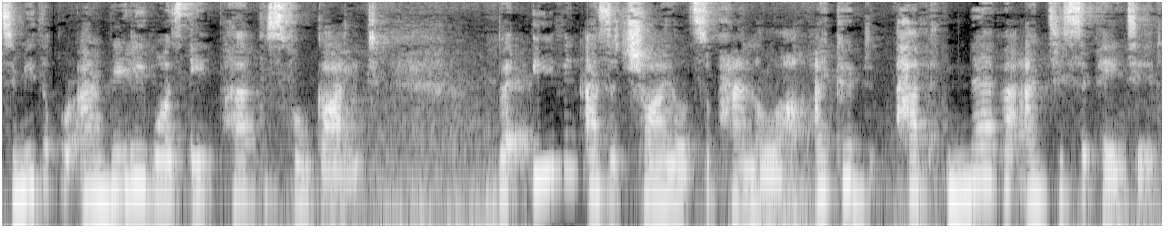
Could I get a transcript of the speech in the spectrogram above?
To me, the Quran really was a purposeful guide. But even as a child, subhanAllah, I could have never anticipated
